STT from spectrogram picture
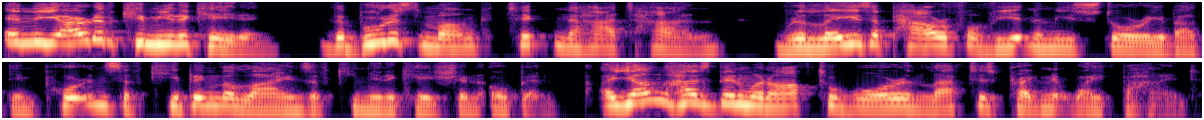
In the art of communicating, the Buddhist monk Thich Nhat Hanh relays a powerful Vietnamese story about the importance of keeping the lines of communication open. A young husband went off to war and left his pregnant wife behind.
